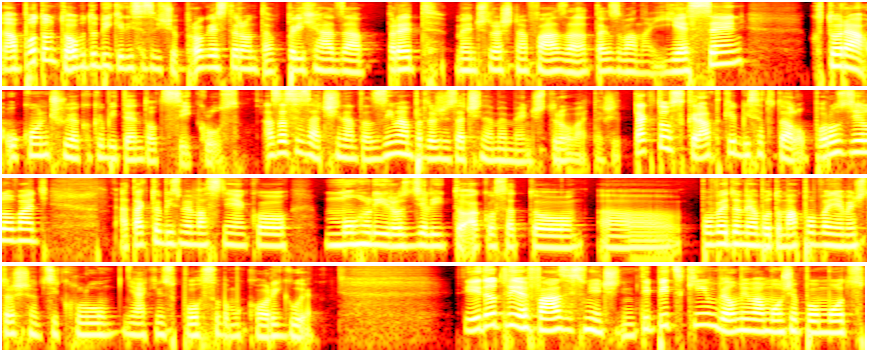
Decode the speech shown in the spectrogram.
No a potom to období, kedy sa zvyšuje progesterón, tak prichádza predmenšturačná fáza, tzv. jeseň, ktorá ukončuje ako keby tento cyklus. A zase začína tá zima, pretože začíname menštruovať. Takže takto v by sa to dalo porozdielovať a takto by sme vlastne ako mohli rozdeliť to, ako sa to uh, povedomie alebo to mapovanie menštruačného cyklu nejakým spôsobom koriguje. Tie jednotlivé fázy sú niečím typickým, veľmi vám môže pomôcť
